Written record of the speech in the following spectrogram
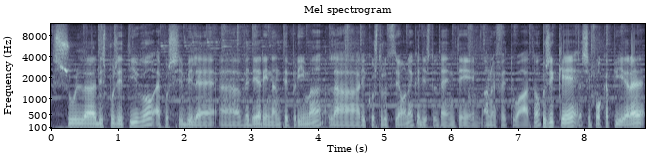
Sul dispositivo è possibile eh, vedere in anteprima la ricostruzione che gli studenti hanno effettuato, così che si può capire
